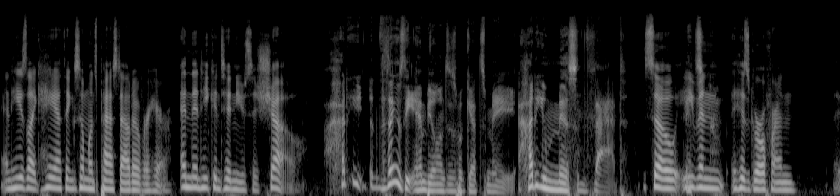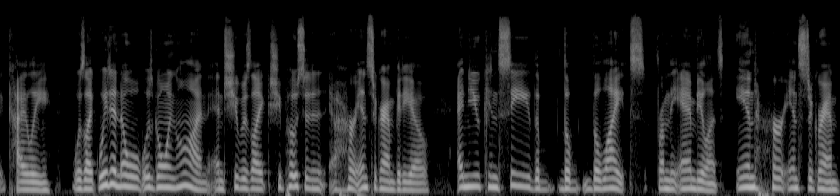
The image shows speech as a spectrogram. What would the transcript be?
And he's like, hey, I think someone's passed out over here. And then he continues his show. How do you? The thing is, the ambulance is what gets me. How do you miss that? So even his girlfriend, uh, Kylie, was like, "We didn't know what was going on," and she was like, she posted in her Instagram video, and you can see the the the lights from the ambulance in her Instagram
